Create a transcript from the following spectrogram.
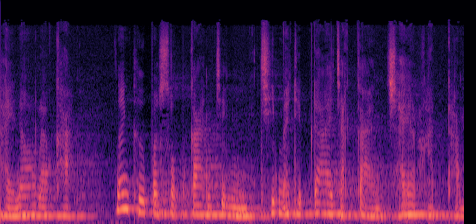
ภายนอกแล้วค่ะ นั่นคือประสบการณ์จริงที่แม่ทิพย์ได้จากการใช้รหัสธรรม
